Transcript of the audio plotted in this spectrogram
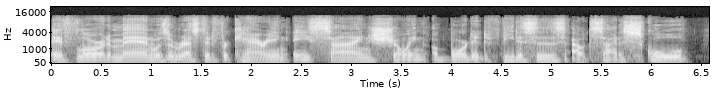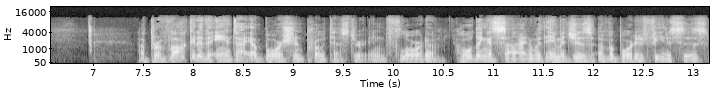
A Florida man was arrested for carrying a sign showing aborted fetuses outside a school. A provocative anti abortion protester in Florida, holding a sign with images of aborted fetuses,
